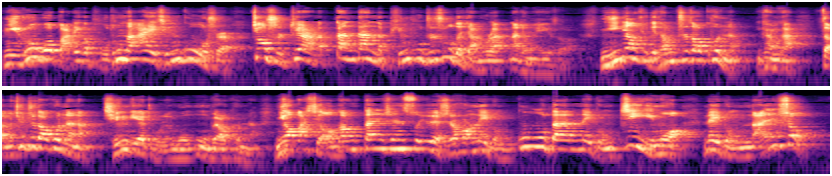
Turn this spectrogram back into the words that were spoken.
你如果把这个普通的爱情故事就是这样的淡淡的平铺直述的讲出来，那就没意思了。你一定要去给他们制造困难。你看不看？怎么去制造困难呢？情节主人公目标困难。你要把小刚单身岁月时候那种孤单、那种寂寞、那种难受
